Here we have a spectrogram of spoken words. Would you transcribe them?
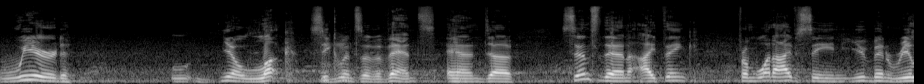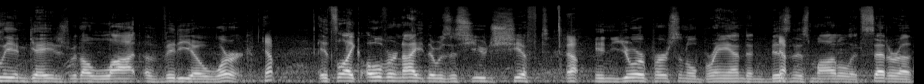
weird, you know, luck sequence Mm-hmm. of events. And uh, since then, I think. From what I've seen, you've been really engaged with a lot of video work Yep. it's like overnight there was this huge shift Yep. in your personal brand and business model, et cetera.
